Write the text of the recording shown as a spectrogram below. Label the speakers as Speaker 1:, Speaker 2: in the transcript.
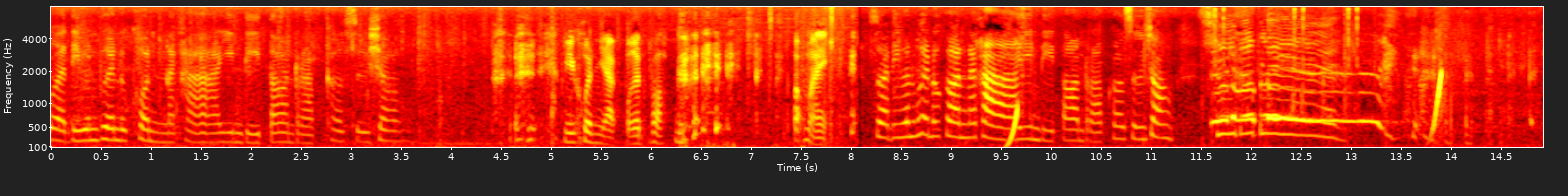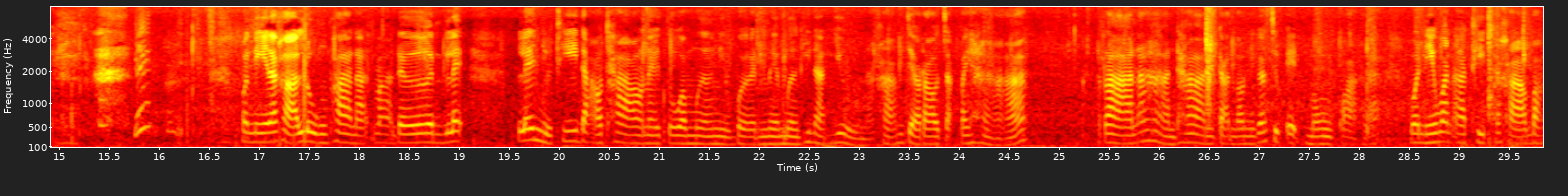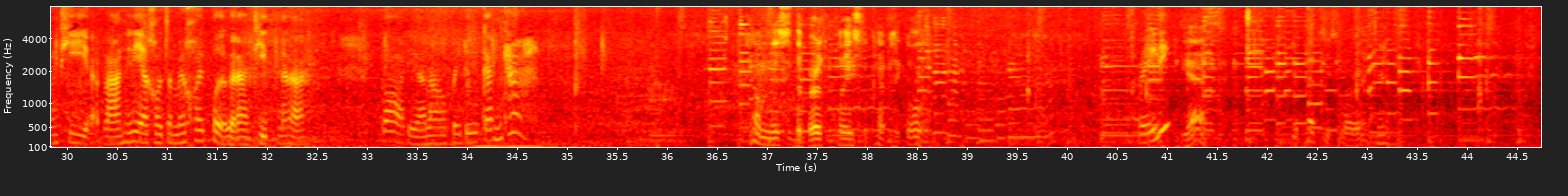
Speaker 1: สวัสดีเพื่อนๆทุกคนนะคะ ยินดีต้อนรับเข้าสู่ช่อง มีคนอยากเปิดบล็อกด้วยทำไมสวัสดีเพื่อนๆทุกคนนะคะ ยินดีต้อนรับเข้าสู่ช่อง
Speaker 2: To the play
Speaker 1: วันนี้นะคะ ลุงพานัดมาเดินเล่นเล่นอยู่ที่ดาวทาวในตัวเมืองนิวเบิร์นในเมืองที่นัดอยู่นะคะ เดี๋ยวเราจะไปหา ร้านอาหารทานกันตอนนี้ก็ 11โมงกว่าแล้ว วันนี้วันอาทิตย์นะคะ บางทีอะร้านที่เนี่ยเขาจะไม่ค่อยเปิดวันอาทิตย์นะคะ ก็เดี๋ยวเราไปดูกันค่ะ
Speaker 2: Come, this is the birthplace of Pepsi Cola.
Speaker 1: really
Speaker 2: Yes. The Pepsi store right there.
